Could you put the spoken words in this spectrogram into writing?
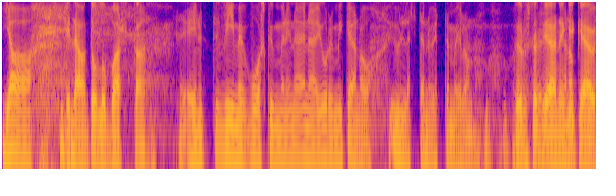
Jaa. Mitä on tullut vastaan? ei nyt viime vuosikymmeninä enää juuri mikään ole yllättänyt, että meillä on... Pyrstötiäinenkin no, käy.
